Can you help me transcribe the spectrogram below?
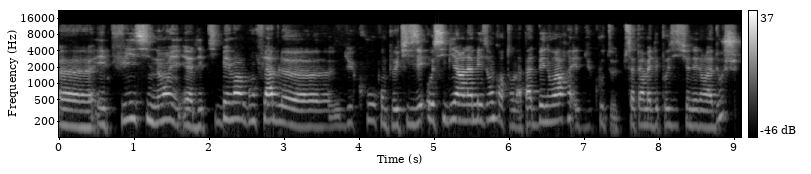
Euh, et puis sinon, il y a des petites baignoires gonflables euh, du coup qu'on peut utiliser aussi bien à la maison quand on n'a pas de baignoire et du coup ça permet de les positionner dans la douche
